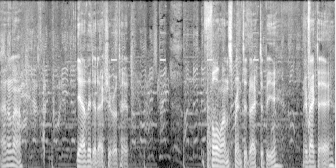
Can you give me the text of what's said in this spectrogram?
I don't know. Yeah, they did actually rotate. Full on sprinted back to B. They're back to A.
